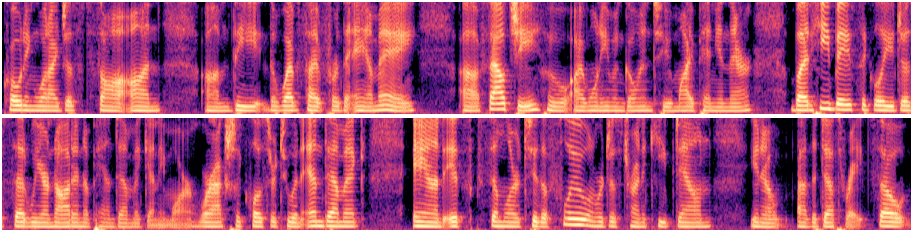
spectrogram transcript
quoting what I just saw on um, the the website for the AMA, uh, Fauci, who I won't even go into my opinion there, but he basically just said we are not in a pandemic anymore. We're actually closer to an endemic, and it's similar to the flu, and we're just trying to keep down, you know, uh, the death rate. So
